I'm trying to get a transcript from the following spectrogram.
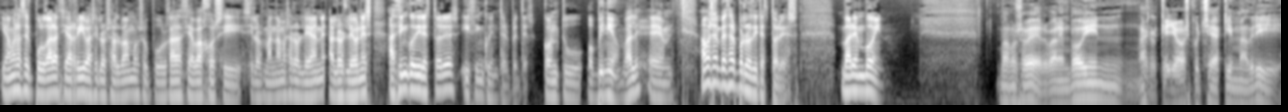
y vamos a hacer pulgar hacia arriba si los salvamos o pulgar hacia abajo si, si los mandamos a los, a los leones a cinco directores y cinco intérpretes, con tu opinión, ¿vale? Eh, vamos a empezar por los directores. Barenboim. Vamos a ver, Barenboim, que yo escuché aquí en Madrid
